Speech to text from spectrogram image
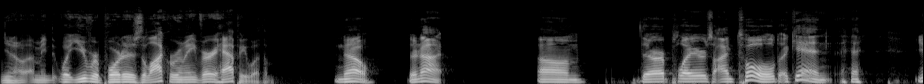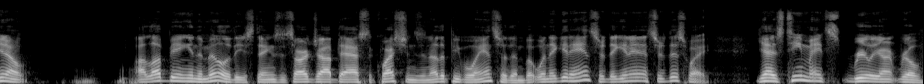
You know, I mean, what you've reported is the locker room ain't very happy with him. No, they're not. Um, there are players. I'm told again. you know, I love being in the middle of these things. It's our job to ask the questions, and other people answer them. But when they get answered, they get answered this way. Yeah, his teammates really aren't real.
